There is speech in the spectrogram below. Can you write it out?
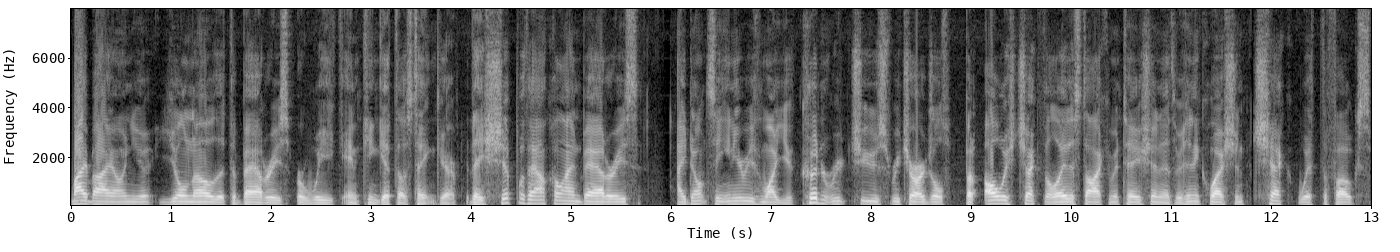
bye-bye on you, you'll know that the batteries are weak and can get those taken care of. They ship with alkaline batteries. I don't see any reason why you couldn't re- choose rechargeables, but always check the latest documentation. If there's any question, check with the folks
